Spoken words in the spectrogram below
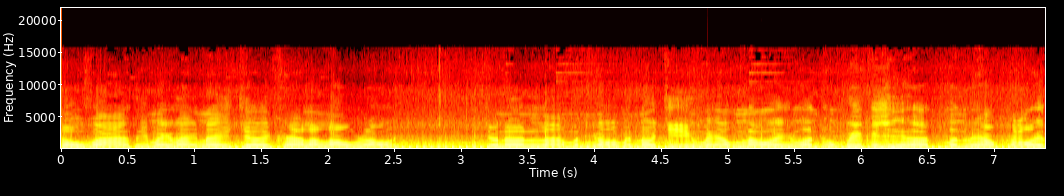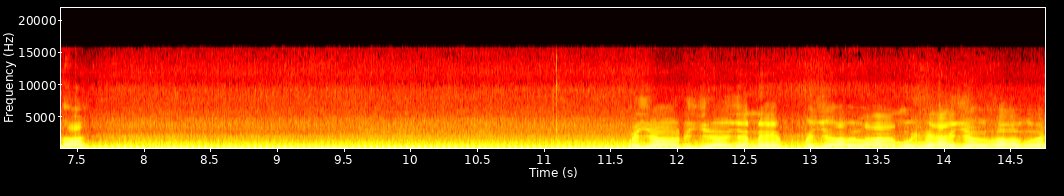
Nova thì mấy bạn này chơi khá là lâu rồi. Cho nên là mình ngồi mình nói chuyện với ông, nói mình không biết cái gì hết, mình phải học hỏi thôi. Bây giờ đi về nha anh em. Bây giờ là 12 giờ hơn rồi,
